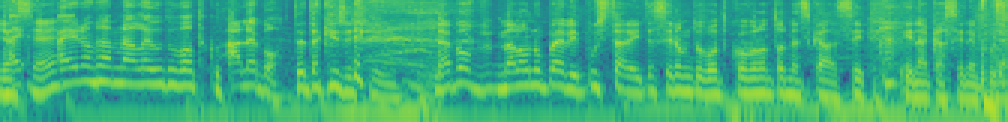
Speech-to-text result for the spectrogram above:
Jasně. a, a jenom tam naleju tu vodku. A nebo, to je taky řešení. nebo v melonu úplně vypusta, dejte si jenom tu vodku, ono to dneska asi jinak asi nepůjde.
